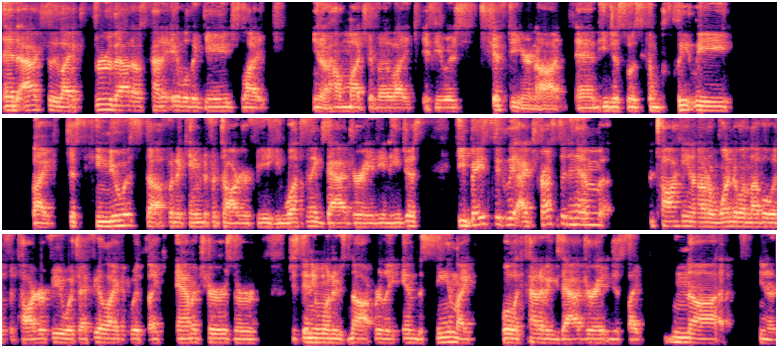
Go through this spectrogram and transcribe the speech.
and actually like through that I was kind of able to gauge like you know how much of a like if he was shifty or not and he just was completely like just he knew his stuff when it came to photography. He wasn't exaggerating. He just he basically I trusted him talking on a one-to-one level with photography, which I feel like with like amateurs or just anyone who's not really in the scene, like will kind of exaggerate and just like not, you know,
